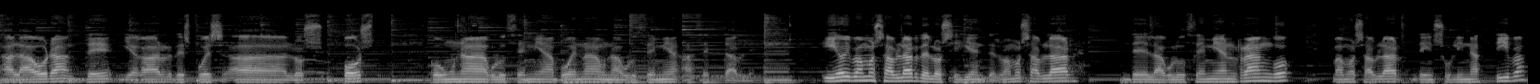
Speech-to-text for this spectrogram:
a la hora de llegar después a los post con una glucemia buena, una glucemia aceptable. Y hoy vamos a hablar de los siguientes. Vamos a hablar de la glucemia en rango, vamos a hablar de insulina activa,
